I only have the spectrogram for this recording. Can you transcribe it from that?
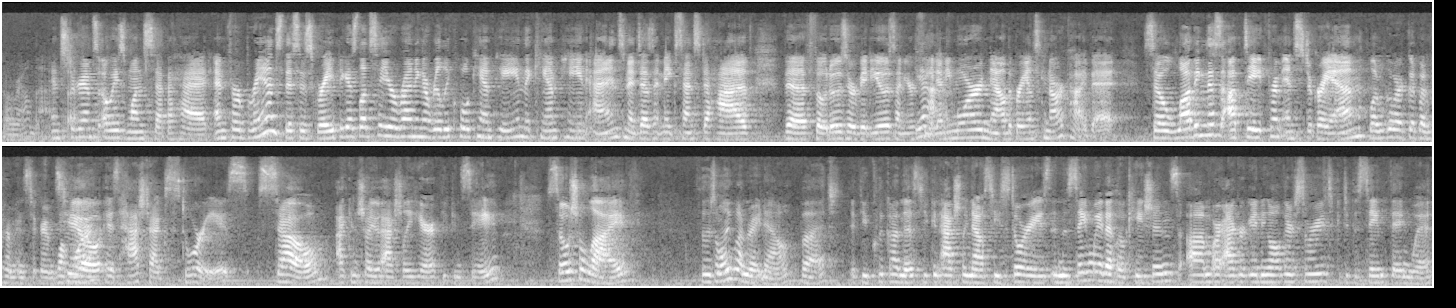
go around that. Instagram's always one step ahead. And for brands, this is great because let's say you're running a really cool campaign, the campaign ends, and it doesn't make sense to have the photos or videos on your feed anymore. Now the brands can archive it. So loving this update from Instagram. One more good one from Instagram One too more. is hashtag stories. So I can show you actually here if you can see. Social Live. So there's only one right now, but if you click on this, you can actually now see stories in the same way that locations um, are aggregating all their stories. You can do the same thing with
